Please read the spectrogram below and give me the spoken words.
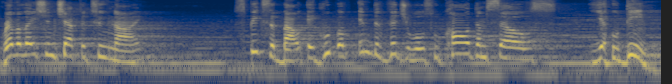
Revelation chapter 2 9 speaks about a group of individuals who call themselves Yehudim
